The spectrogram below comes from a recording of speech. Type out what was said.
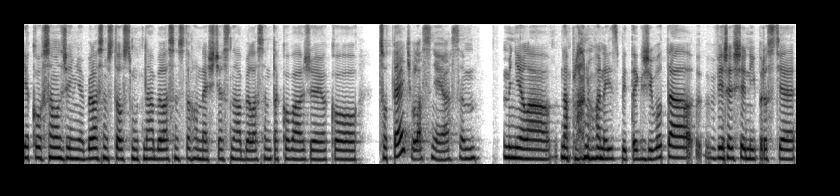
Jako samozřejmě, byla jsem z toho smutná, byla jsem z toho nešťastná, byla jsem taková, že jako co teď vlastně, já jsem měla naplánovaný zbytek života, vyřešený prostě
